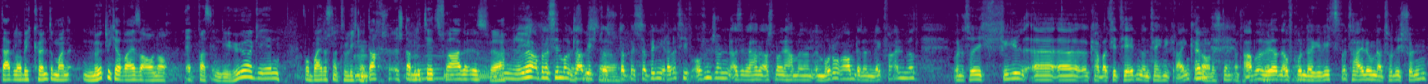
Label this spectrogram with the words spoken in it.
da glaube ich, könnte man möglicherweise auch noch etwas in die Höhe gehen, wobei das natürlich eine mhm. Dachstabilitätsfrage ist. Ja, ja aber da sind wir, glaube ich, das, da, da, bin ich relativ offen schon. Also wir haben erstmal haben einen Motorraum, der dann wegfallen wird wo natürlich viel äh, äh, Kapazitäten und Technik rein kann. Genau, das stimmt natürlich. Aber wir werden aufgrund der Gewichtsverteilung natürlich schon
